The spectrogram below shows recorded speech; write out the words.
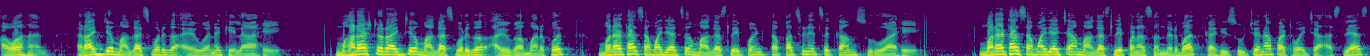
आवाहन राज्य मागासवर्ग आयोगानं केलं आहे. महाराष्ट्र राज्य मागासवर्ग आयोगामार्फत मराठा समाजाचं मागासलेपण तपासण्याचं काम सुरू आहे. मराठा समाजाच्या मागासलेपणासंदर्भात काही सूचना पाठवायच्या असल्यास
